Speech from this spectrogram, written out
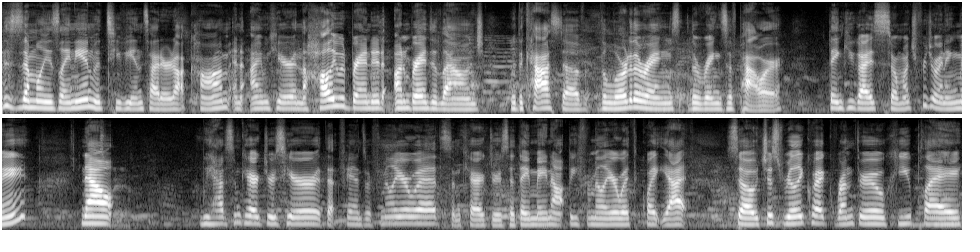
this is Emily Aslanian with TVInsider.com, and I'm here in the Hollywood branded, unbranded lounge with the cast of The Lord of the Rings, The Rings of Power. Thank you guys so much for joining me. Now, we have some characters here that fans are familiar with, some characters that they may not be familiar with quite yet. So, just really quick run through who you play,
